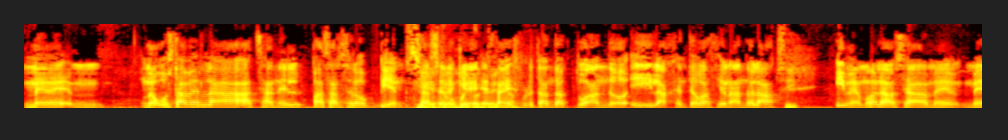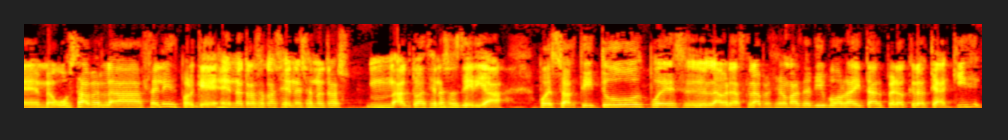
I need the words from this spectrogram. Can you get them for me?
me, mm, me gusta verla a Chanel pasárselo bien. Sí, o sea, se ve que contenta. está disfrutando actuando y la gente ovacionándola. Sí. Y me mola, o sea, me, me, me gusta verla feliz, porque en otras ocasiones, en otras mm, actuaciones os diría, pues su actitud, pues la verdad es que la prefiero más de Diborra y tal, pero creo que aquí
